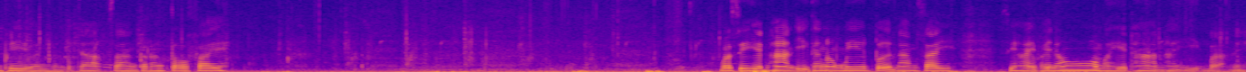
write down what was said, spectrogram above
างพี่มันจะสร้างกำลังต่อไฟว่าสิเฮ็ดห่านอีกทั้งน้องมีเปิดน้ำใส่สิให้ไผน้อมาเฮ็ดห่านให้อีกบาทนี่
